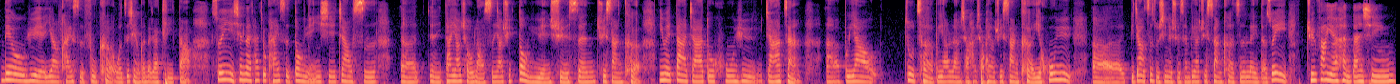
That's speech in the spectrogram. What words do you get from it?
六月要开始复课，我之前有跟大家提到，所以现在他就开始动员一些教师。呃，嗯，他要求老师要去动员学生去上课，因为大家都呼吁家长，呃，不要注册，不要让小孩小朋友去上课，也呼吁呃比较自主性的学生不要去上课之类的，所以。军方也很担心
